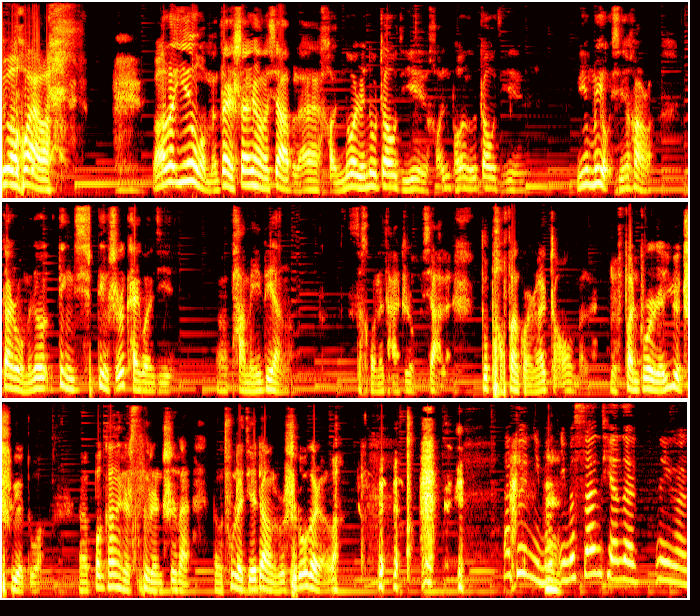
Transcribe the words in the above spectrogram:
饿坏了。完了，因为我们在山上下不来，很多人都着急，好多朋友都着急，因为没有信号了。但是我们就定期定时开关机，啊，怕没电了。后来大家知道我们下来，都跑饭馆来找我们了。这饭桌人越吃越多，呃，刚刚开始四个人吃饭，等出来结账的时候十多个人了。那 对你嗯们，你们三天在那个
